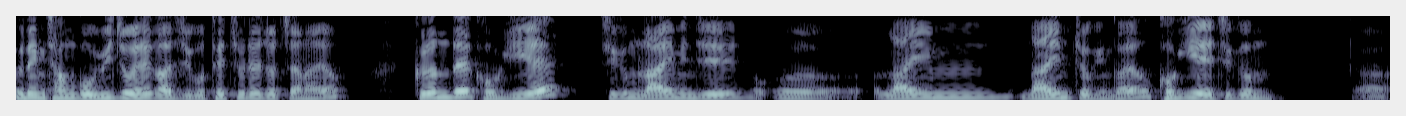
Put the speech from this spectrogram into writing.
은행 잔고 위조해가지고 대출해줬잖아요. 그런데 거기에 지금 라임인지, 어, 라임, 라임 쪽인가요? 거기에 지금 어,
